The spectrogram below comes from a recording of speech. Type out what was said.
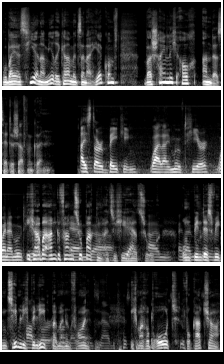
Wobei er es hier in Amerika mit seiner Herkunft wahrscheinlich auch anders hätte schaffen können. I started baking ich habe angefangen zu backen, als ich hierher zog und bin deswegen ziemlich beliebt bei meinen Freunden. Ich mache Brot, Focaccia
